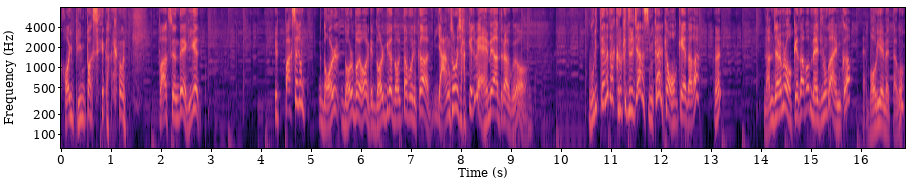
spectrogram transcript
거의 빈 박스에 가까운 박스인데 이게 박스가 좀 넓, 넓어요. 이렇게 넓이가 넓다 보니까 양손으로 잡기 좀 애매하더라고요. 우리 때는 다 그렇게 들지 않았습니까? 이렇게 어깨에다가? 에? 남자라면 어깨에다 한번 매주는 거 아닙니까? 머리에 맸다고?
